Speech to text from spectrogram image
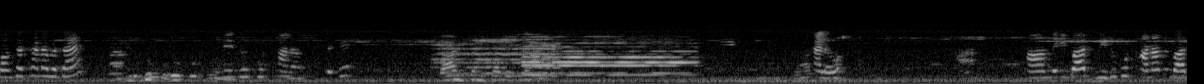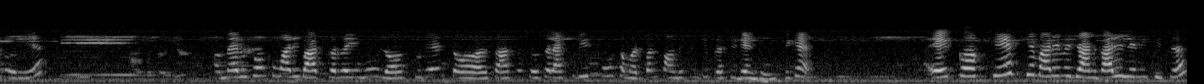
कौन सा थाना बताएँ? थाना चमका देते हेलो। हाँ मेरी बात विदुपुर थाना में बात हो रही है। मैं रूपम कुमारी बात कर रही हूँ लॉ स्टूडेंट और साथ में सोशल एक्टिविस्ट हूँ, समर्पण फाउंडेशन की प्रेसिडेंट हूँ, ठीक है? एक केस के बारे में जानकारी लेनी थी सर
